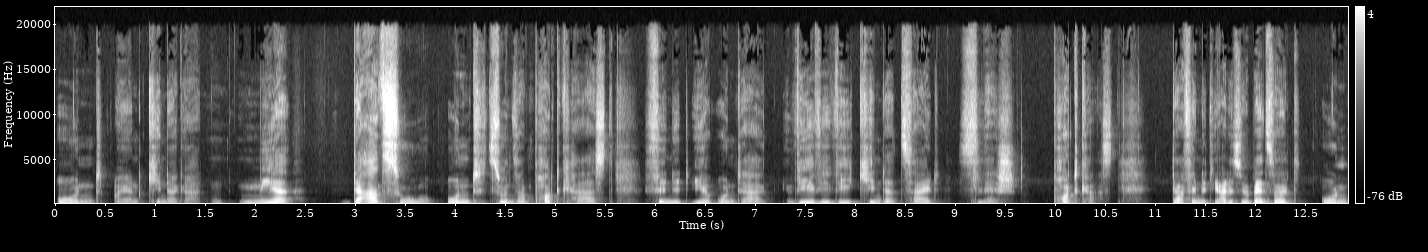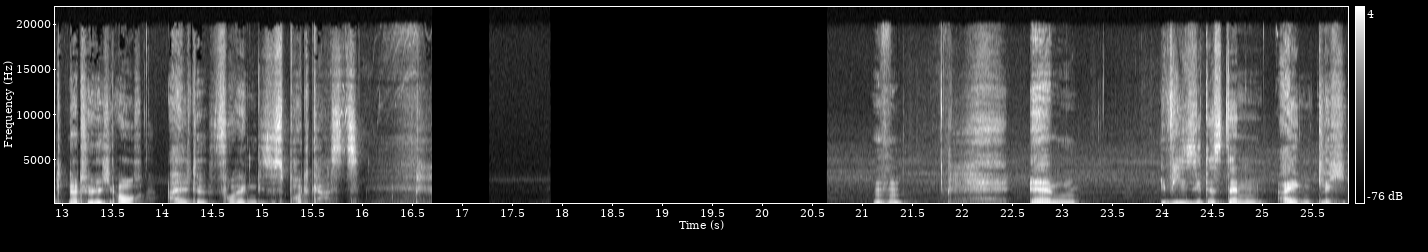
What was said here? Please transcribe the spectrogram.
und euren Kindergarten. Mehr Dazu und zu unserem Podcast findet ihr unter www.kinderzeit/podcast. Da findet ihr alles über Betzold und natürlich auch alte Folgen dieses Podcasts. Mhm. Ähm, wie sieht es denn eigentlich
